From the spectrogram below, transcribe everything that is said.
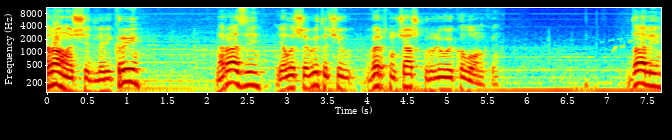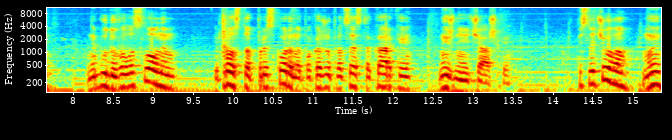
Зарано ще для ікри. Наразі я лише виточив верхню чашку рульової колонки. Далі не буду голословним і просто прискорено покажу процес токарки нижньої чашки. Після чого ми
